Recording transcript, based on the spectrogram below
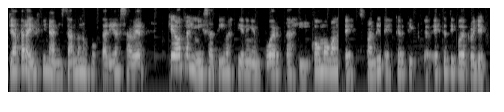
ya para ir finalizando, nos gustaría saber qué otras iniciativas tienen en puertas y cómo van a expandir este, tipo, este tipo de proyectos.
